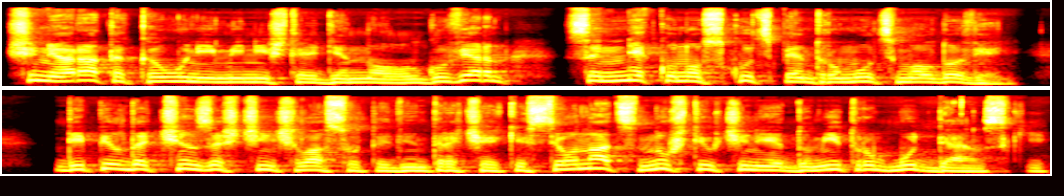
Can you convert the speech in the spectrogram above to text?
și ne arată că unii miniștri din noul guvern sunt necunoscuți pentru mulți moldoveni. De pildă, 55% dintre cei chestionați nu știu cine e Dumitru Budeanski,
